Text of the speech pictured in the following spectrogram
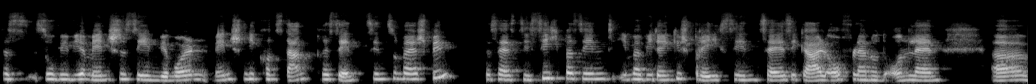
das, so wie wir Menschen sehen, wir wollen Menschen, die konstant präsent sind zum Beispiel, das heißt, die sichtbar sind, immer wieder im Gespräch sind, sei es egal, offline und online. Äh,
